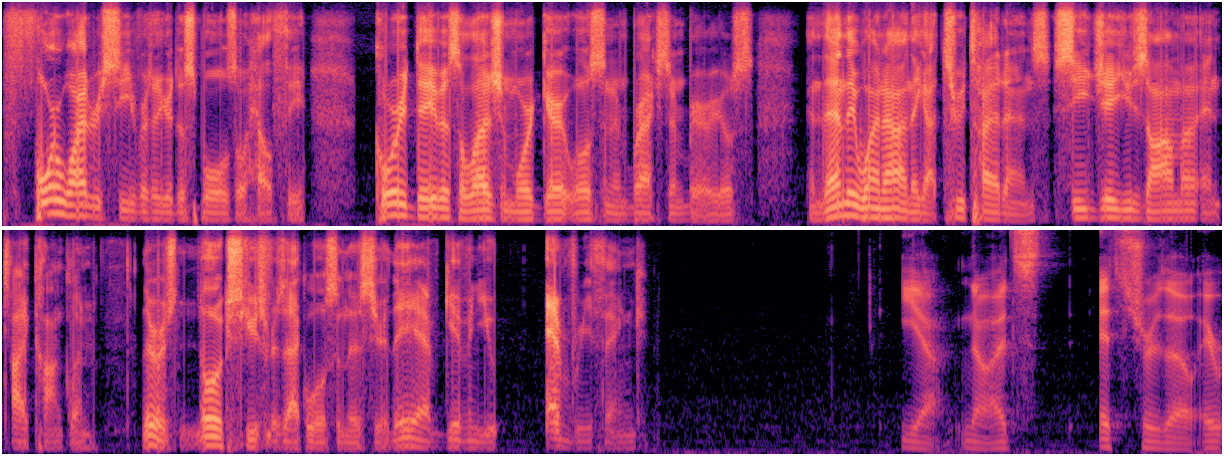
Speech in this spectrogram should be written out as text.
four wide receivers at your disposal healthy. Corey Davis, Elijah Moore, Garrett Wilson, and Braxton Berrios. And then they went out and they got two tight ends, CJ Uzomah and Ty Conklin. There is no excuse for Zach Wilson this year. They have given you everything. Yeah, no, it's it's true though. It,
